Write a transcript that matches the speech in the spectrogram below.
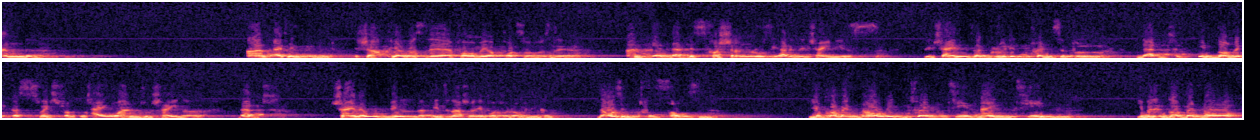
And and I think Jacques Pierre was there, former Mayor Portsmouth was there. And in that discussion Rosie had with the Chinese, the Chinese agreed in principle that if Dominica switched from Taiwan to China, that China would build an international airport for Dominica. That was in 2000. You come in now in 2019, You've been in government now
